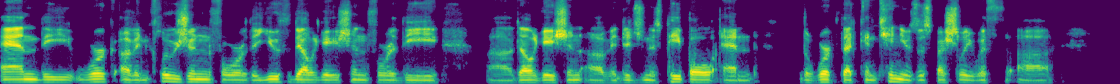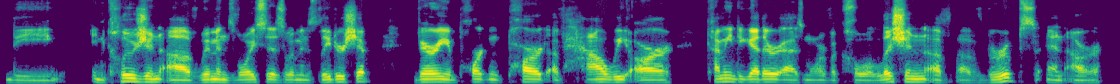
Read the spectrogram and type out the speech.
and the work of inclusion for the youth delegation, for the uh, delegation of Indigenous people and the work that continues, especially with uh, the inclusion of women's voices, women's leadership, very important part of how we are coming together as more of a coalition of, of groups and our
